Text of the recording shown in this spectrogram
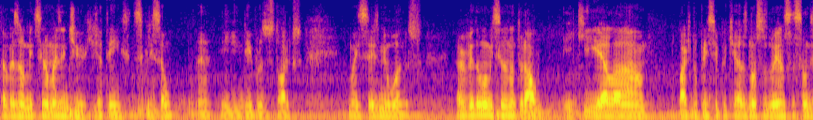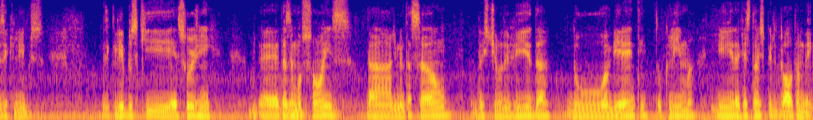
talvez a medicina mais antiga que já tem descrição né, em livros históricos, mais de 6 mil anos. A Ayurveda é uma medicina natural e que ela parte do princípio que as nossas doenças são desequilíbrios desequilíbrios que surgem é, das emoções, da alimentação, do estilo de vida, do ambiente, do clima e da questão espiritual também.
